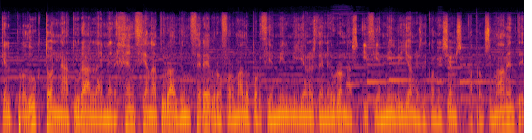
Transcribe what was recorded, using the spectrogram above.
que el producto natural, la emergencia natural de un cerebro formado por 100.000 millones de neuronas y 100.000 billones de conexiones aproximadamente,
